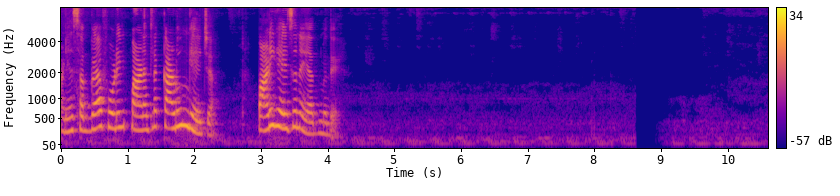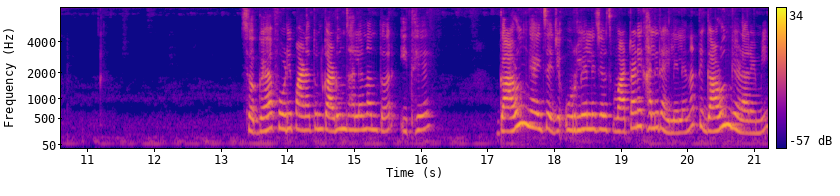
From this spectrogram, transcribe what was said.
आणि या सगळ्या फोडी पाण्यातल्या काढून घ्यायच्या. पाणी घ्यायचं नाही आतमध्ये. सगळ्या फोडी पाण्यातून काढून झाल्यानंतर इथे गाळून घ्यायचं आहे जे उरलेले जे वाटाणे खाली राहिलेले ना ते गाळून घेणार आहे मी.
